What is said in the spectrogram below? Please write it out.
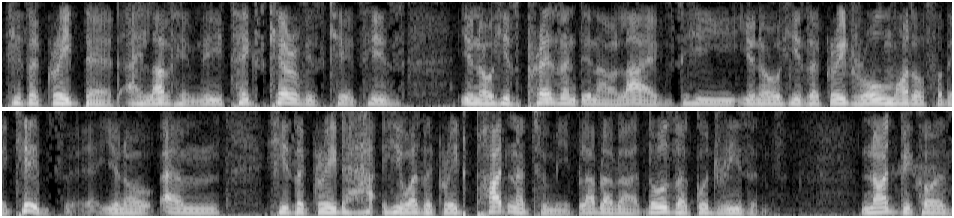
He's a great dad. I love him. He takes care of his kids. He's, you know, he's present in our lives. He, you know, he's a great role model for the kids. Uh, You know, um, he's a great, he was a great partner to me. Blah blah blah. Those are good reasons, not because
